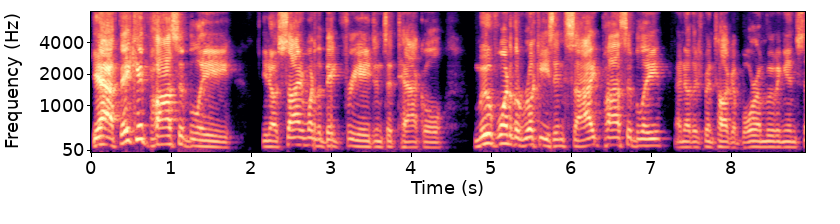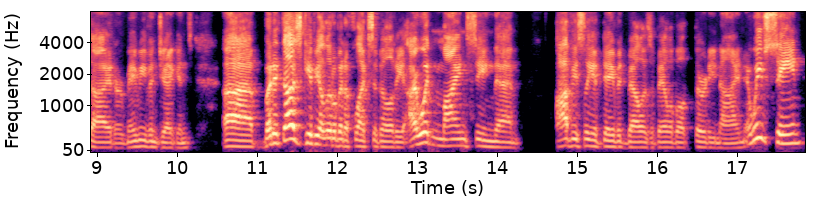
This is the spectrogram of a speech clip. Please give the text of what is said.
Yeah, if they could possibly, you know, sign one of the big free agents at tackle, move one of the rookies inside, possibly. I know there's been talk of Borom moving inside, or maybe even Jenkins. Uh, but it does give you a little bit of flexibility. I wouldn't mind seeing them. Obviously, if David Bell is available at 39, and we've seen,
